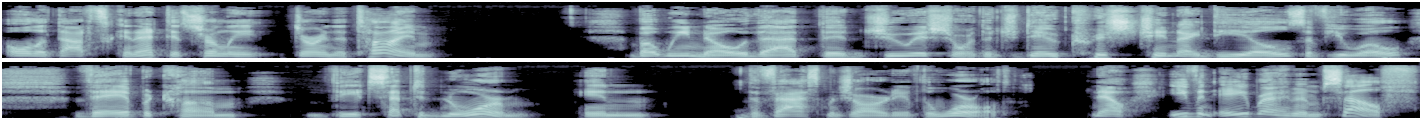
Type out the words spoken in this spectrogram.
all the dots connected, certainly during the time. But we know that the Jewish or the Judeo-Christian ideals, if you will, they have become the accepted norm in the vast majority of the world. Now, even Abraham himself,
